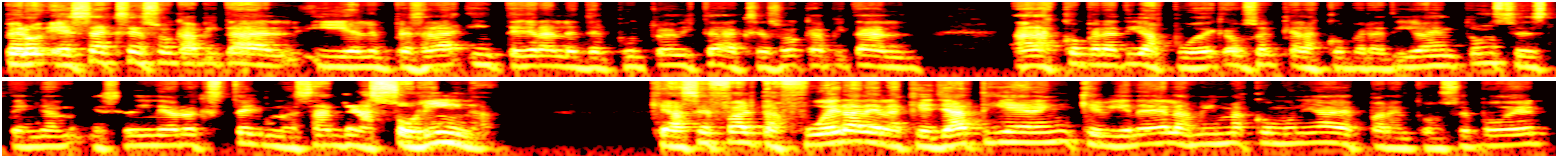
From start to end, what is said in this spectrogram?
Pero ese acceso a capital y el empezar a integrar desde el punto de vista de acceso a capital a las cooperativas puede causar que las cooperativas entonces tengan ese dinero externo, esa gasolina que hace falta fuera de la que ya tienen, que viene de las mismas comunidades, para entonces poder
